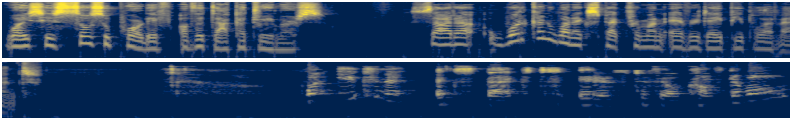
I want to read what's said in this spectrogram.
why is so supportive of the DACA Dreamers. Saada, what can one expect from an Everyday People event? What you can expect is to feel comfortable,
